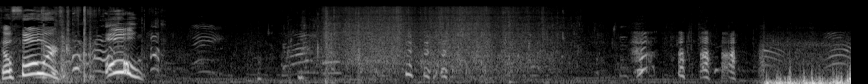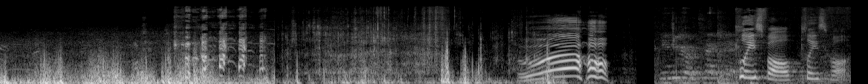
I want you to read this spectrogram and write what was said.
Go forward. Oh! Whoa! Please fall. Please fall.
